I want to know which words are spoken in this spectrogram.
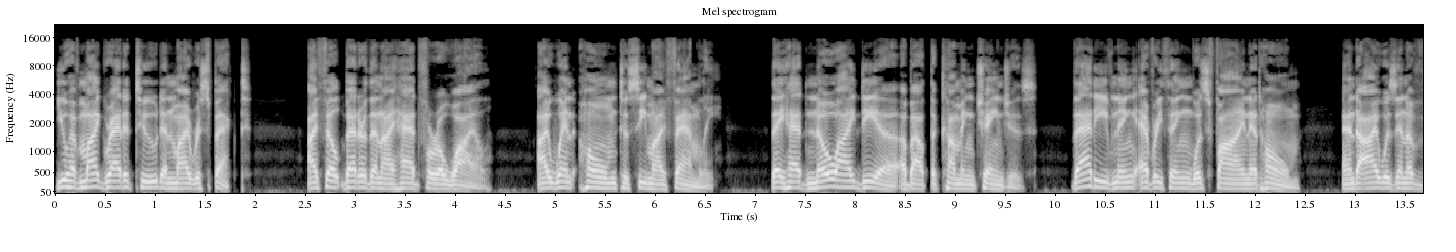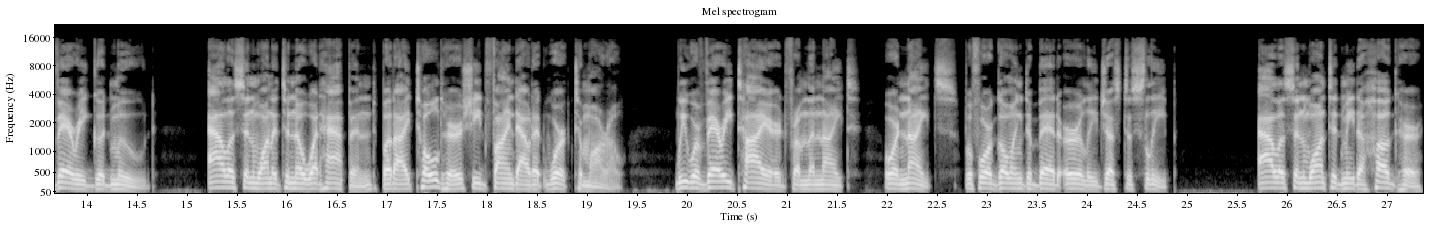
You have my gratitude and my respect. I felt better than I had for a while. I went home to see my family. They had no idea about the coming changes. That evening, everything was fine at home, and I was in a very good mood. Allison wanted to know what happened, but I told her she'd find out at work tomorrow. We were very tired from the night, or nights, before going to bed early just to sleep. Allison wanted me to hug her,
